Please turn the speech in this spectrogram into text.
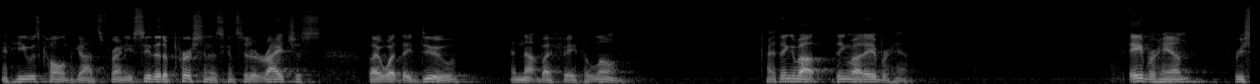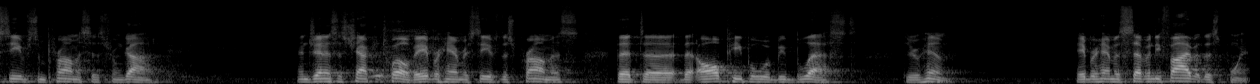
And he was called God's friend. You see that a person is considered righteous by what they do and not by faith alone. Think about, think about Abraham. Abraham received some promises from God. In Genesis chapter 12, Abraham receives this promise that, uh, that all people would be blessed through him. Abraham is 75 at this point.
